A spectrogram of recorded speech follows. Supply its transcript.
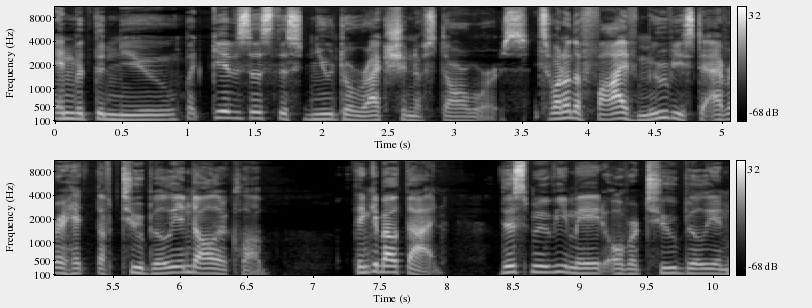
in with the new, but gives us this new direction of Star Wars. It's one of the five movies to ever hit the $2 billion club. Think about that. This movie made over $2 billion.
